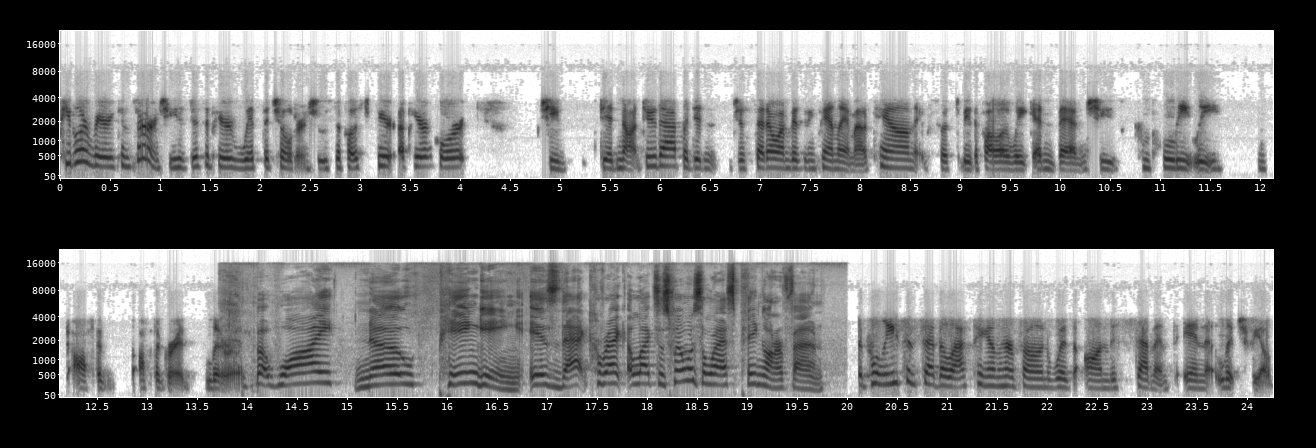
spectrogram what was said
people are very concerned. She has disappeared with the children. She was supposed to appear, appear in court. She did not do that, but didn't just said, "Oh, I'm visiting family. I'm out of town." It was supposed to be the following week, and then she's completely off the off the grid, literally. But why no pinging? Is that correct, Alexis? When was the last ping on her phone? The police have said the last ping on her phone was on the seventh in Litchfield.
